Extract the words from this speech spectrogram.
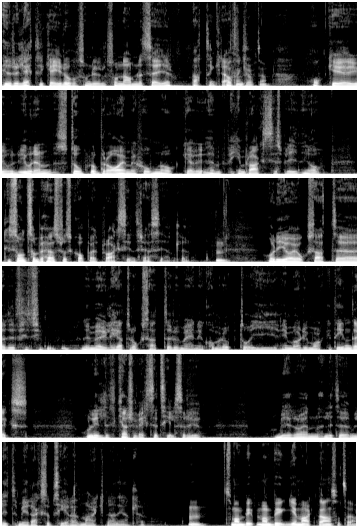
Hydroelektrika är ju då som, du, som namnet säger vattenkraft. vattenkraft ja. Och eh, gjorde en stor och bra emission och eh, fick en bra aktiespridning. Och det är sånt som behövs för att skapa ett bra aktieintresse egentligen. Mm. Och det gör ju också att eh, det finns ju möjligheter också att Rumänien kommer upp då i Emerging Market Index och lite, kanske växer till. Så det blir då en lite, lite mer accepterad marknad egentligen. Mm. Så man, by man bygger marknaden så att säga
